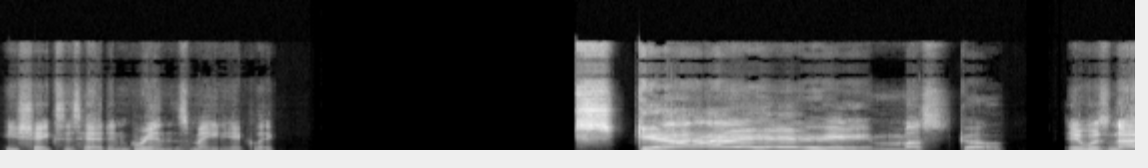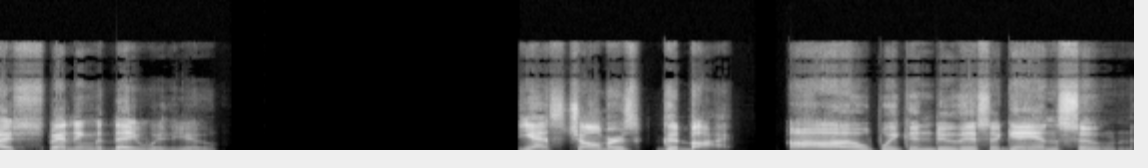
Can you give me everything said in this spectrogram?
He shakes his head and grins maniacally. I must go. It was nice spending the day with you. Yes, Chalmers, goodbye. I hope we can do this again soon.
